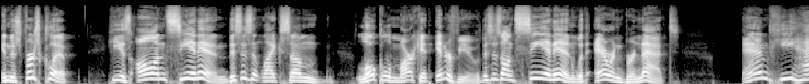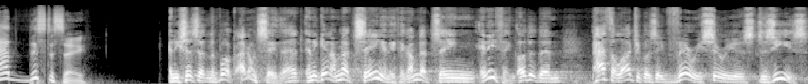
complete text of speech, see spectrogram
in this first clip, he is on CNN. This isn't like some local market interview. This is on CNN with Erin Burnett. And he had this to say. And he says that in the book. I don't say that. And again, I'm not saying anything. I'm not saying anything other than pathological is a very serious disease.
